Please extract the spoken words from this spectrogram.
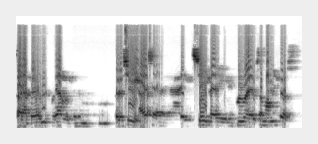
para poder mejorarlo, pero, pero sí, a veces hay, siempre hay en el fútbol esos momentos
